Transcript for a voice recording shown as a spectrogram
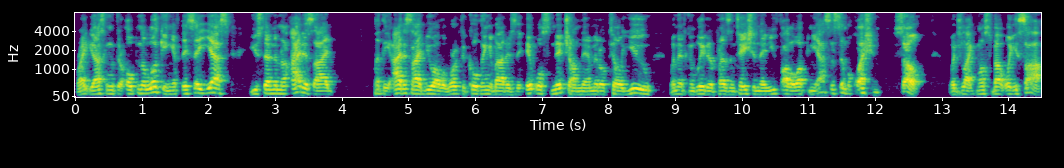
right? You ask them if they're open to looking. If they say yes, you send them an iDecide. Let the iDecide do all the work. The cool thing about it is that it will snitch on them. It'll tell you when they've completed a presentation. Then you follow up and you ask a simple question. So, what'd you like most about what you saw?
